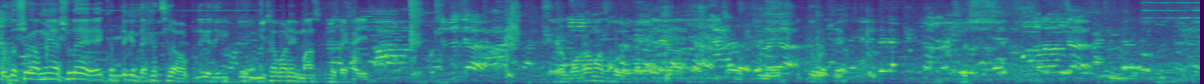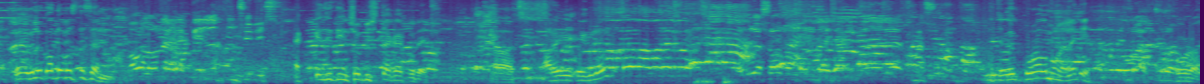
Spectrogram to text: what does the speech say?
তো দর্শক, আমি আসলে এখান থেকে দেখাচ্ছিলাম আপনাদের এদিকে একটু মিঠা পানির মাছগুলো দেখাই। বগা মাছ বলে এগুলো কত বসতেছেন? এক কেজি তিনশো বিশ টাকা করে। আচ্ছা আর এগুলো? কোরাল মনে হয় নাকি? কোরাল।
